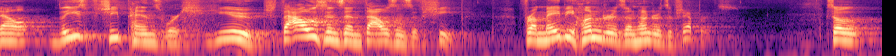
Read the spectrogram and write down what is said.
Now, these sheep pens were huge, thousands and thousands of sheep from maybe hundreds and hundreds of shepherds. So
